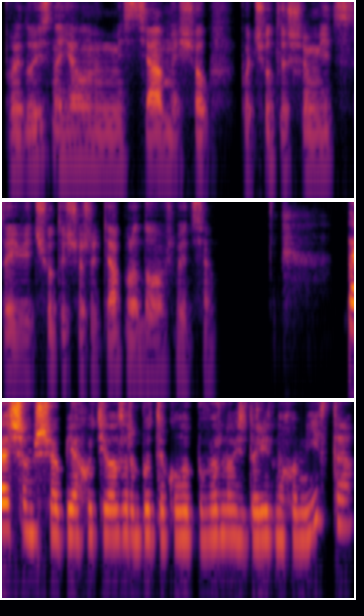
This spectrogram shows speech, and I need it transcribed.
Пройдусь знайомими місцями, щоб почути шум міста і відчути, що життя продовжується. Першим, що б я хотіла зробити, коли повернусь до рідного міста,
